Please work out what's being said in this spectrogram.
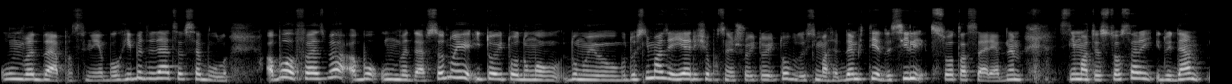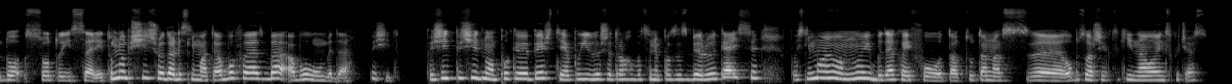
УМВД, пацани, бо ГІБДД це все було. Або ФСБ, або УМВД. Все одно я і то, і то думав, думаю, буду знімати. Я вирішив, пацани, що і то, і то буду знімати. Будемо йти до цілі сота серія. Будемо знімати 100 серій і дійдемо до сотої серії. Тому напишіть, що далі знімати, або ФСБ, або УМВД. Пишіть. Пишіть, пишіть, ну а поки ви пишете, я поїду ще трохи пацани позазбирую кейси, поснімаю вам, ну і буде кайфово. Так, тут у нас е, обзорчик такий на воїнську часть.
